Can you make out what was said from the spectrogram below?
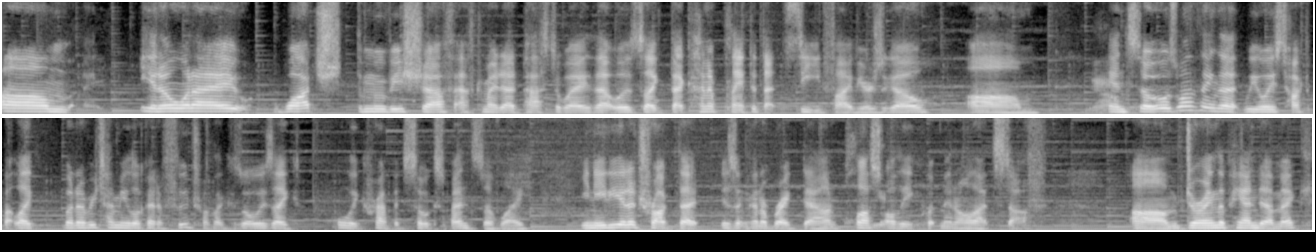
Um, you know, when I watched the movie Chef after my dad passed away, that was like that kind of planted that seed five years ago. Um, yeah. and so it was one thing that we always talked about. Like, but every time you look at a food truck, like it's always like, holy crap, it's so expensive. Like, you need to get a truck that isn't going to break down, plus yeah. all the equipment, all that stuff. Um, during the pandemic,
